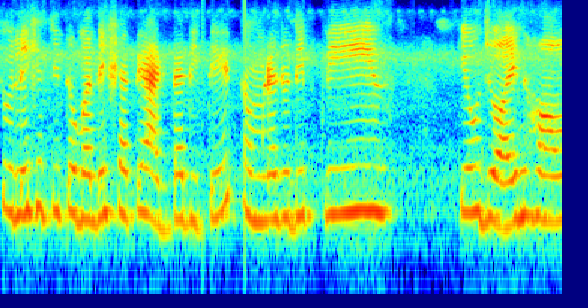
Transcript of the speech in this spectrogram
চলে এসেছি তোমাদের সাথে আড্ডা দিতে। তোমরা যদি প্লিজ কেউ জয়েন হও।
